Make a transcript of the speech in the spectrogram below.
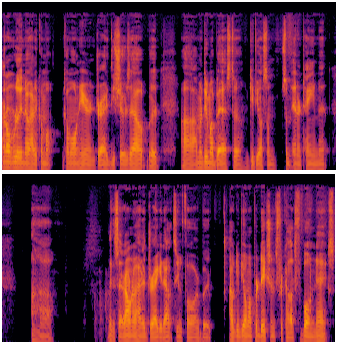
I don't really know how to come on come on here and drag these shows out, but uh, I'm gonna do my best to give y'all some some entertainment. Uh, like I said, I don't know how to drag it out too far, but I'll give y'all my predictions for college football next.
